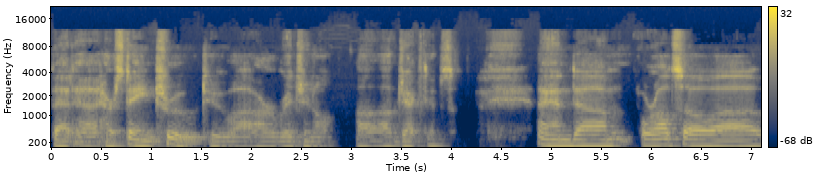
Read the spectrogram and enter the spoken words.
that are staying true to our original uh, objectives. And um, we're also uh,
